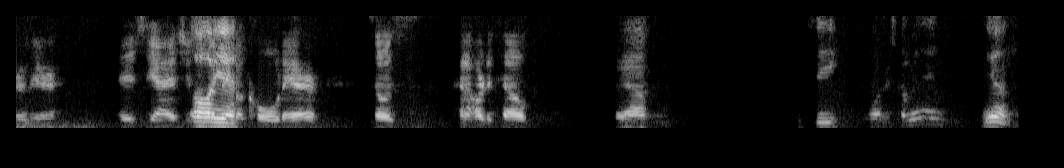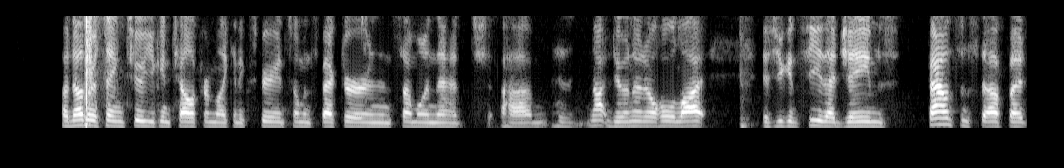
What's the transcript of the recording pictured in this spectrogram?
earlier. It's yeah, it's just Oh, nothing yeah. but cold air. So it's kind of hard to tell. Yeah. See, water's coming in. Yeah. another thing too you can tell from like an experienced home inspector and then someone that um, is not doing it a whole lot is you can see that james found some stuff but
